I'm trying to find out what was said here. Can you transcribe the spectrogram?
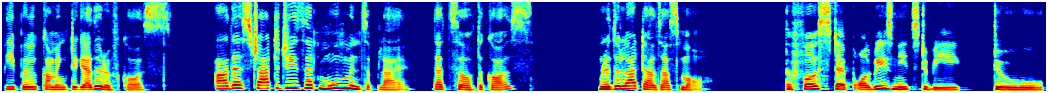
People coming together, of course. Are there strategies that movements apply that serve the cause? Mridula tells us more. The first step always needs to be to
